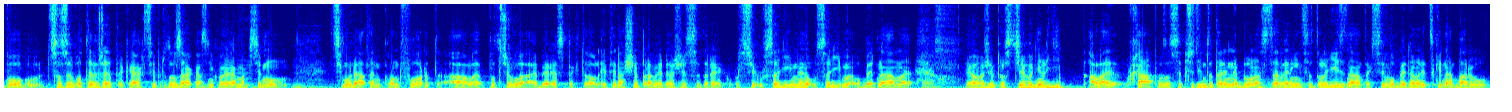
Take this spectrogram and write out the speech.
po, co se otevře, tak já chci pro toho zákazníka dát maximum, mm. chci mu dát ten komfort ale potřebuje, aby respektoval i ty naše pravidla, že se tady jako prostě usadíme, usadíme, objednáme. Jo. jo. že prostě hodně lidí, ale chápu zase, předtím to tady nebylo nastavené, co to lidi zná, tak si objednali vždycky na baru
